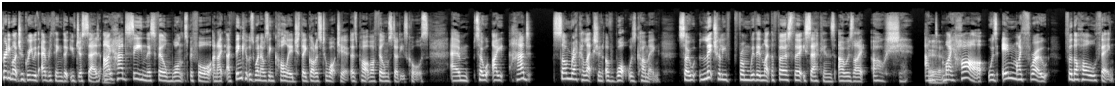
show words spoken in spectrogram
pretty much agree with everything that you've just said. Yeah. I had seen this film once before, and I, I, think it was when I was in college, they got us to watch it as part of our film studies course. Um, so I had some recollection of what was coming. So literally from within like the first 30 seconds, I was like, oh shit. And yeah. my heart was in my throat for the whole thing.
